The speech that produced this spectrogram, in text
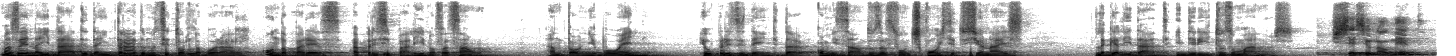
Mas é na idade da entrada no setor laboral onde aparece a principal inovação. Antônio Boen é o presidente da Comissão dos Assuntos Constitucionais, Legalidade e Direitos Humanos. Excepcionalmente,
